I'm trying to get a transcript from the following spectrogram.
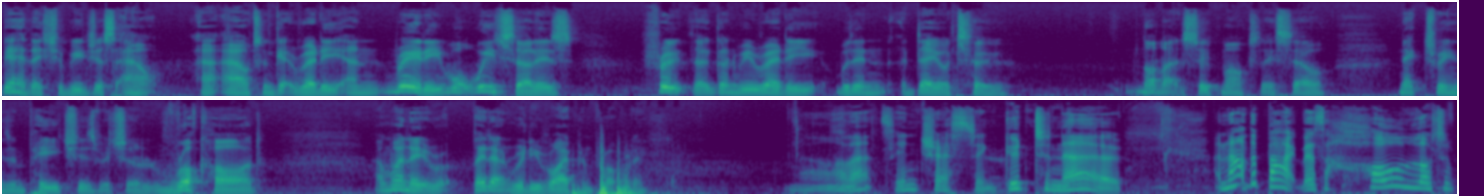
yeah, they should be just out out and get ready. And really, what we sell is fruit that are going to be ready within a day or two. Not like the supermarkets; they sell nectarines and peaches, which are rock hard, and when they they don't really ripen properly. Oh, that's interesting. Good to know. And at the back, there's a whole lot of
